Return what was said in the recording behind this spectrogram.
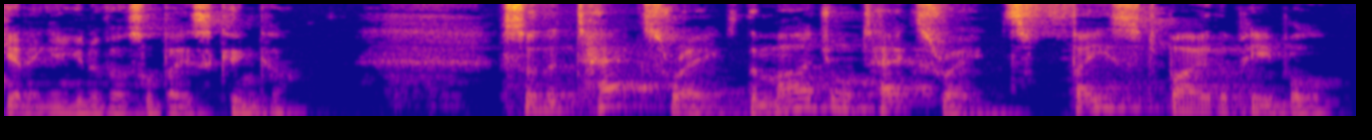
getting a universal basic income. So the tax rate, the marginal tax rates faced by the people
